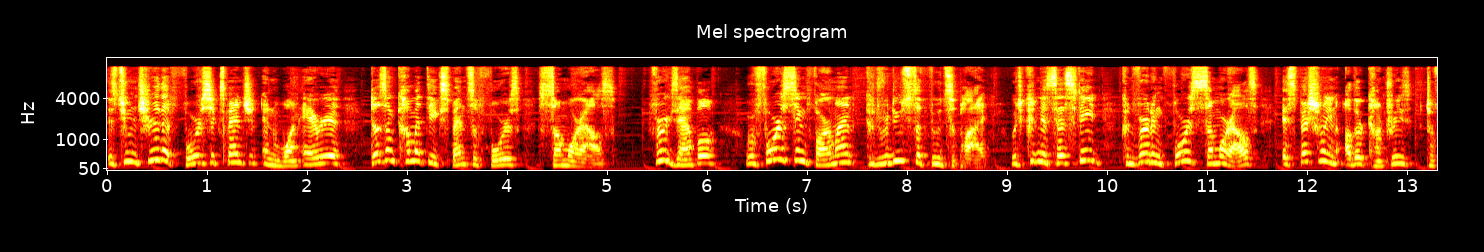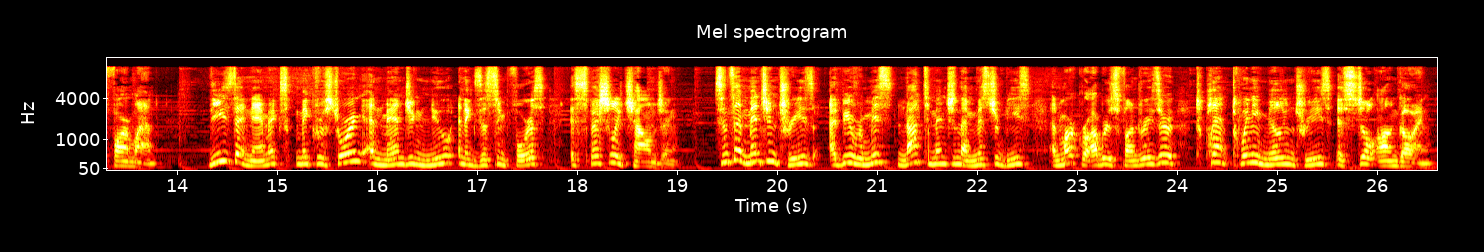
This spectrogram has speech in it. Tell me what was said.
is to ensure that forest expansion in one area doesn't come at the expense of forests somewhere else. For example, reforesting farmland could reduce the food supply, which could necessitate converting forests somewhere else, especially in other countries, to farmland. These dynamics make restoring and managing new and existing forests especially challenging. Since I mentioned trees, I'd be remiss not to mention that Mr. Beast and Mark Rober's fundraiser to plant 20 million trees is still ongoing.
